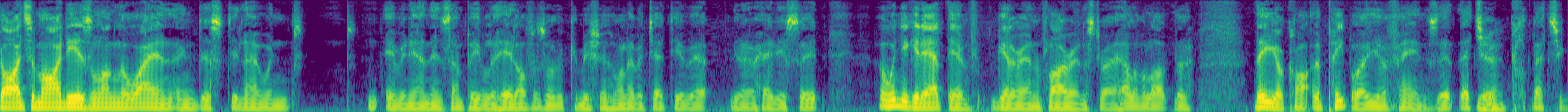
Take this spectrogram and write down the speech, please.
guide some ideas along the way, and, and just you know when every now and then some people at head office or the commissioners want to have a chat to you about you know how do you see it. Well, when you get out there and get around and fly around Australia a hell of a lot, the they're your the people are your fans. That, that's Yeah. your that's your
